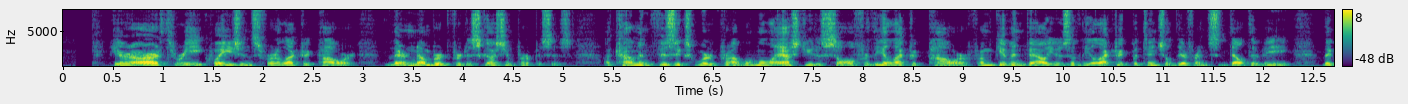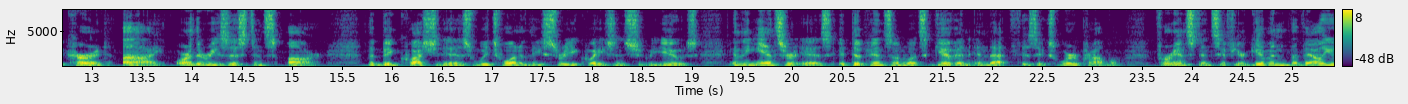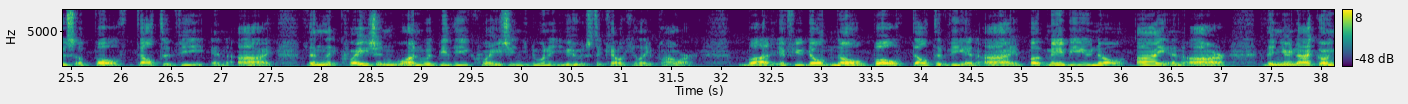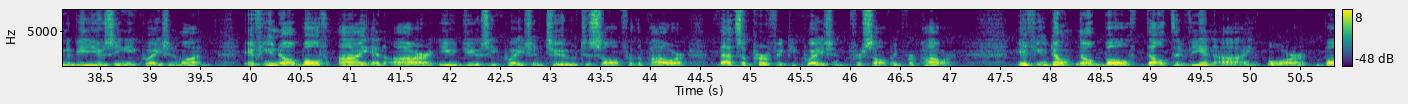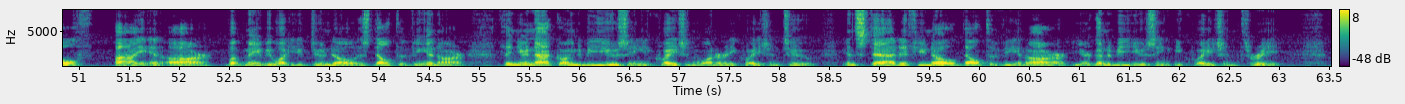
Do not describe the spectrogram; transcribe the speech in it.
Here are three equations for electric power. They're numbered for discussion purposes. A common physics word problem will ask you to solve for the electric power from given values of the electric potential difference, delta V, the current, I, or the resistance, R. The big question is, which one of these three equations should we use? And the answer is, it depends on what's given in that physics word problem. For instance, if you're given the values of both delta V and I, then the equation 1 would be the equation you'd want to use to calculate power. But if you don't know both delta V and I, but maybe you know I and R, then you're not going to be using equation 1. If you know both I and R, you'd use equation 2 to solve for the power. That's a perfect equation for solving for power. If you don't know both delta V and I, or both I and R, but maybe what you do know is delta V and R, then you're not going to be using equation 1 or equation 2. Instead, if you know delta V and R, you're going to be using equation 3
